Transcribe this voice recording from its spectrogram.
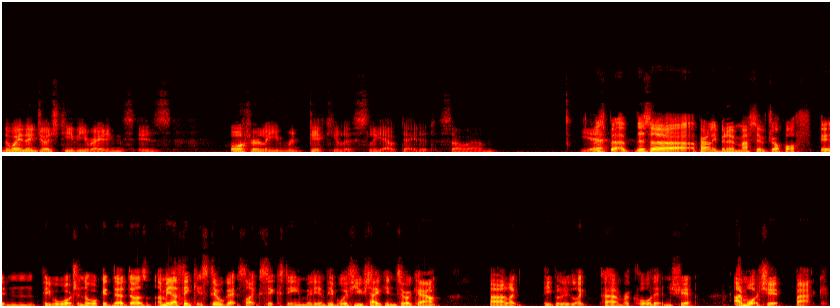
the way they judge TV ratings is utterly ridiculously outdated. So, um, yeah, There's, there's uh, apparently been a massive drop off in people watching The Walking Dead, doesn't? I mean, I think it still gets like 16 million people if you take into account uh, like people who like um, record it and shit and watch it back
